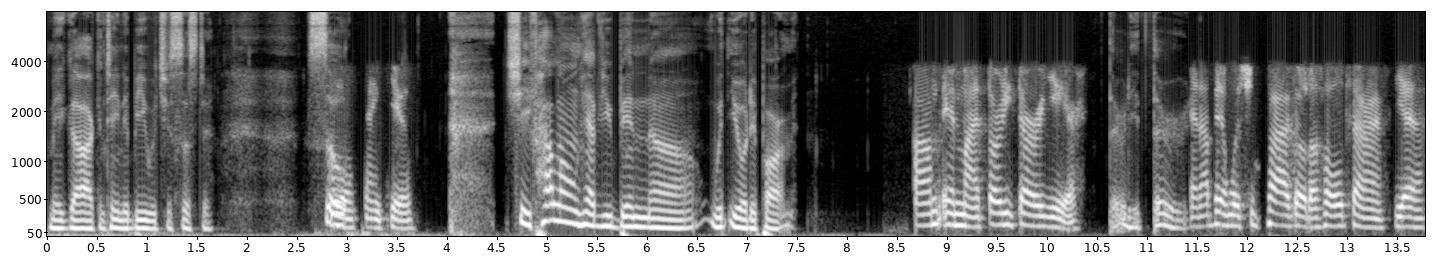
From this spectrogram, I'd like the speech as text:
may God continue to be with your sister. So, yeah, thank you. Chief, how long have you been uh, with your department? I'm in my 33rd year. 33rd. And I've been with Chicago the whole time. Yeah.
